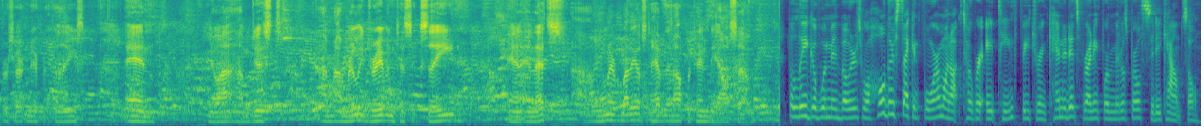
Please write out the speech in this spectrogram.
for certain different things, and you know I, am just I'm, I'm, really driven to succeed, and, and that's I want everybody else to have that opportunity also. The League of Women Voters will hold their second forum on October 18th, featuring candidates running for Middlesboro City Council.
